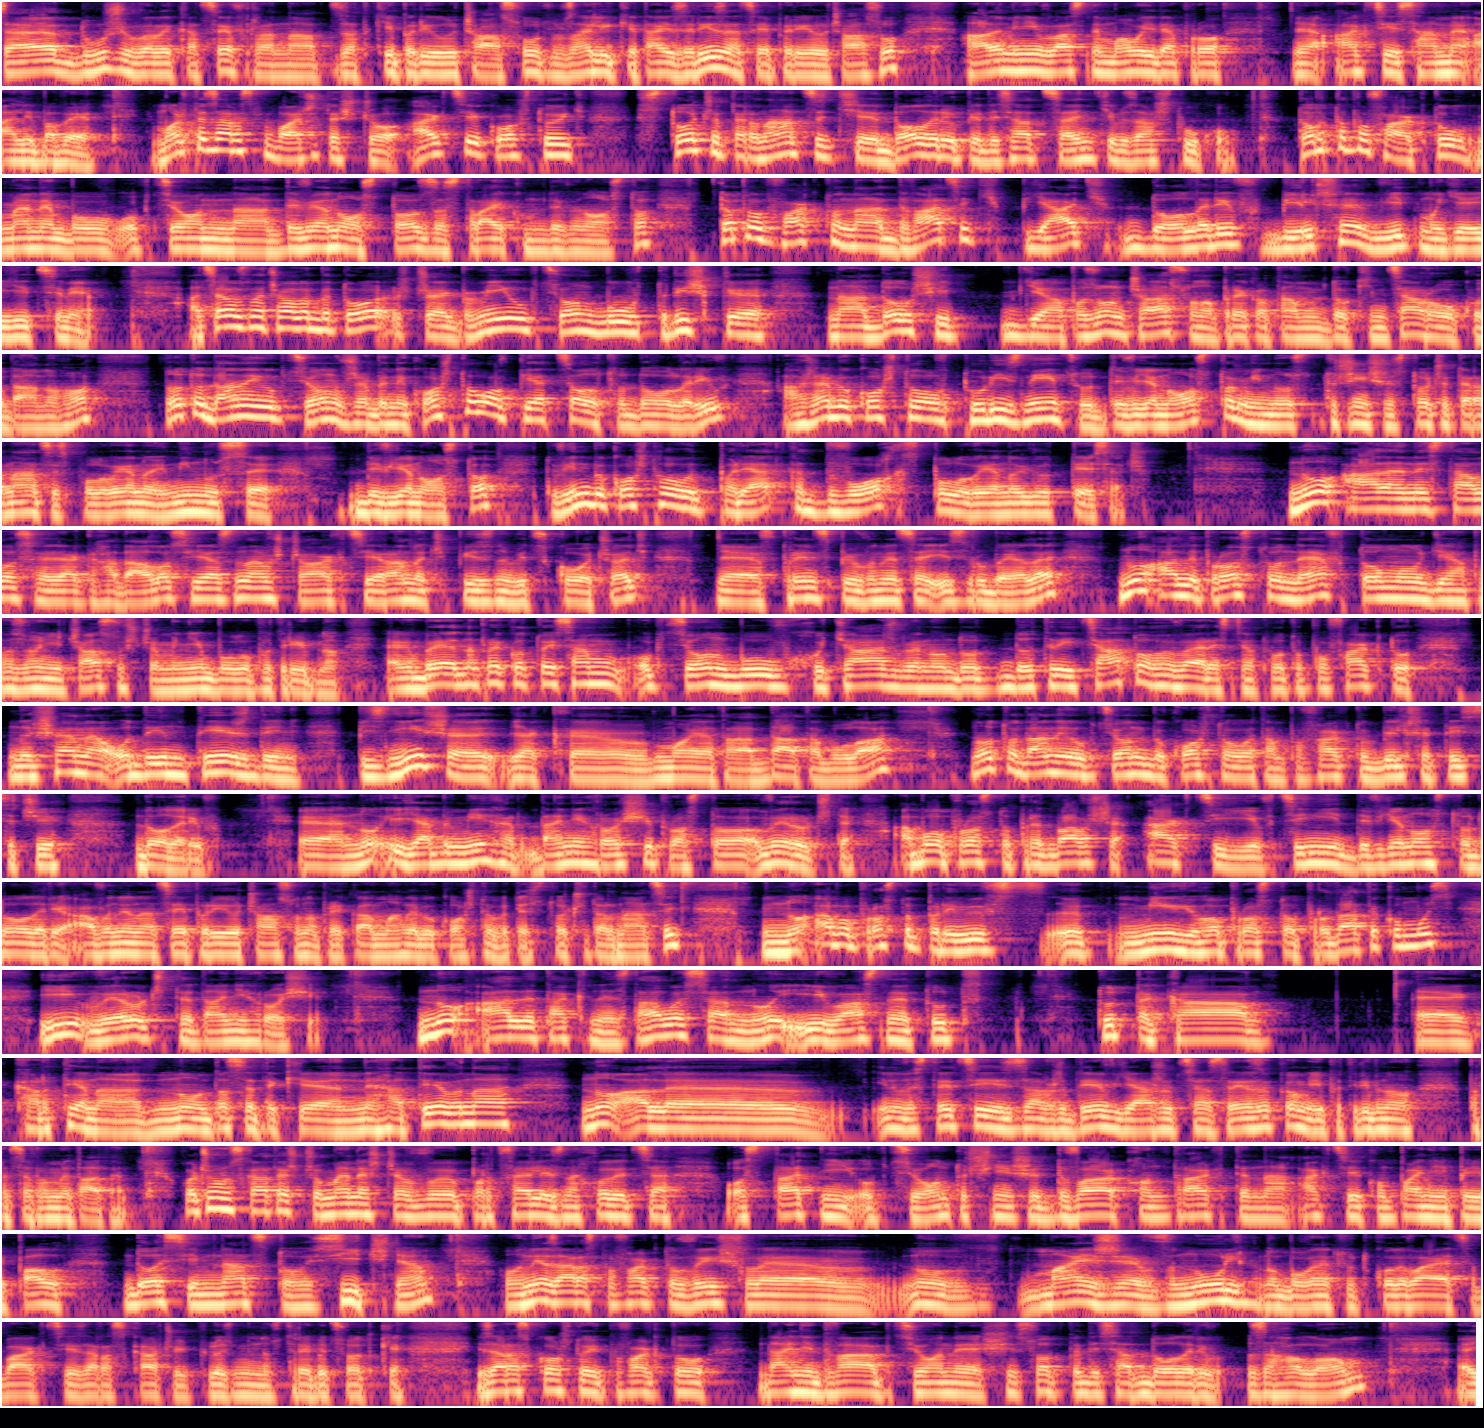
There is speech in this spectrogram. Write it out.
Це дуже велика цифра на за такий період часу. Взагалі Китай зріз за цей період часу, але мені власне мова йде про е, акції саме Alibaba. Можете зараз побачити, що акції коштують 114 доларів 50 центів за штуку. Тобто, по факту, в мене був опціон на 90 за страйком 90, тобто, по факту, на 25 доларів більше від моєї ціни. А це означало би то, що якби мій опціон був трішки на довший діапазон часу, наприклад, там до кінця року даного одного, ну то даний опціон вже би не коштував 500 доларів, а вже би коштував ту різницю 90 мінус, точніше 114,5 мінус 90, то він би коштував порядка 2,5 тисяч. Ну, але не сталося, як гадалося. Я знав, що акції рано чи пізно відскочать. Е, В принципі, вони це і зробили. Ну, але просто не в тому діапазоні часу, що мені було потрібно. Якби, наприклад, той сам опціон був хоча ж ну, до, до 30 вересня, то, то по факту лише на один тиждень пізніше, як е, моя та дата була, ну то даний опціон би коштував там по факту більше тисячі доларів. Е, Ну і я би міг дані гроші просто виручити. Або просто придбавши акції в ціні 90 доларів, а вони на цей період часу, наприклад, могли би коштувати 114. Ну або просто перевів, е, міг його просто продати комусь і виручити дані гроші. Ну, але так не сталося. Ну і власне тут, тут така. Е, Картина ну досить таки негативна. Ну але інвестиції завжди в'яжуться з ризиком, і потрібно про це пам'ятати. Хочу вам сказати, що в мене ще в портфелі знаходиться останній опціон, точніше, два контракти на акції компанії PayPal до 17 січня. Вони зараз по факту вийшли ну майже в нуль. Ну бо вони тут коливаються, бо акції зараз скачуть плюс-мінус 3%. І зараз коштують по факту дані два опціони 650 доларів загалом.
